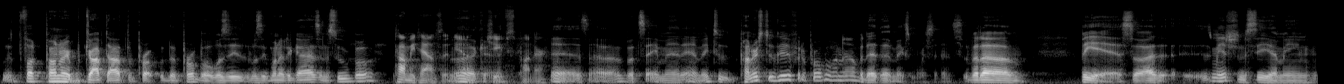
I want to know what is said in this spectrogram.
who the fuck punter dropped out the pro, the Pro Bowl. Was it was it one of the guys in the Super Bowl? Tommy Townsend, yeah, Oh, okay. Chiefs punter. Yeah, that's, I was about to say, man, damn, they too punters too good for the Pro Bowl now, but that, that makes more sense. But um, but yeah, so I, it's be interesting to see. I mean,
